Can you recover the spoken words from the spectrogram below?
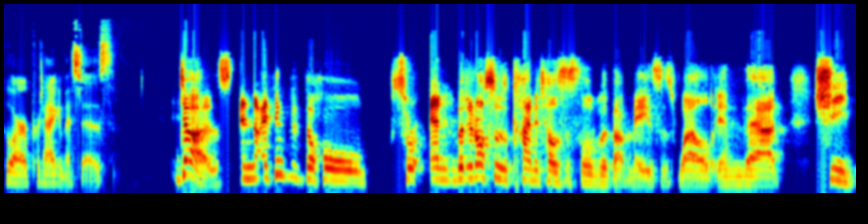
who our protagonist is. It does, and I think that the whole sort and but it also kind of tells us a little bit about Maze as well in that she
